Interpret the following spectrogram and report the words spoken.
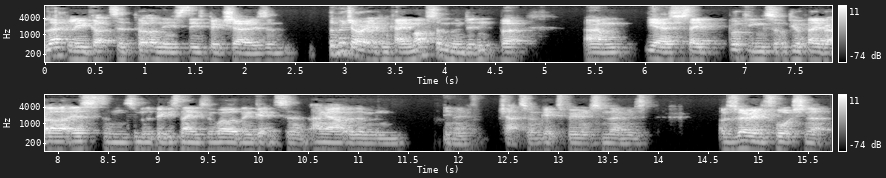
luckily, got to put on these these big shows, and the majority of them came off. Some of them didn't, but um, yeah, as you say, booking sort of your favorite artists and some of the biggest names in the world, and then getting to hang out with them and you know chat to them, get experience from them is. I was very fortunate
